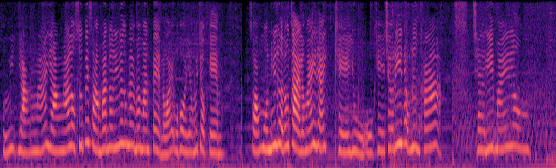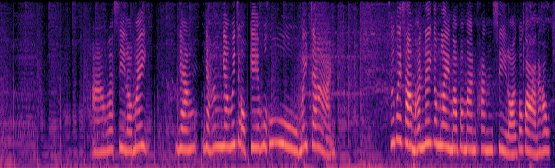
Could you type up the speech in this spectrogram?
เฮ้ยยังนะยังนะ เราซื้อไปสามพันตอนนี้ได้กำไรประมาณแปดร้อยโอ้โหยังไม่จบเกมสองหมุนที่เหลือต้องจ่ายแล้วไหมได้เคอยู่โอเคเชอรี่แถวหนึ่งค่ะเชอรี่ไหมลงเอาละสิเราไม่ ยังยังยังไม่จบเกมโอ้โหไม่จ่าย ซื้อไปสามพันได้กำไรมาประมาณพันสี่ร้อยกว่านะคะโอเค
